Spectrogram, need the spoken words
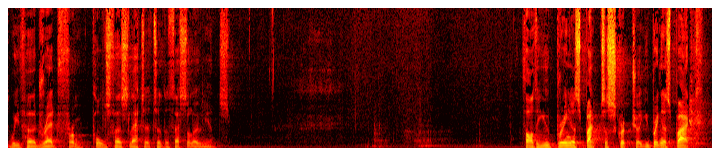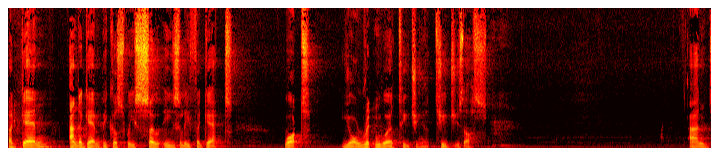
we've heard read from Paul's first letter to the Thessalonians. Father, you bring us back to Scripture. You bring us back again and again because we so easily forget what your written word teaching, teaches us. And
